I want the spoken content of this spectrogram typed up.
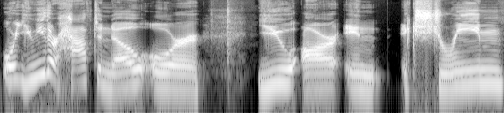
or you either have to know, or you are in extreme.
